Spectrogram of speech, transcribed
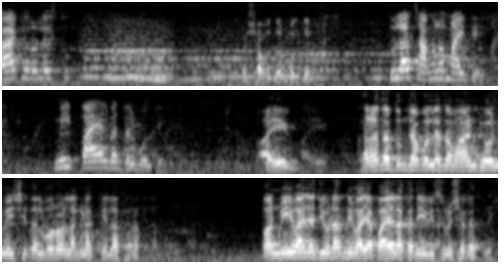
काय ठरवलंयस तू? कशाबद्दल बोलतेस? तुला चांगलं माहिती आहे. मी पायलबद्दल बोलते. आई खरं तर तुमच्या बोलण्याचा मान ठेवून मी शीतल बरोबर लग्न केलं खरं. पण मी माझ्या जीवनात मी माझ्या पायाला कधी विसरू शकत नाही.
